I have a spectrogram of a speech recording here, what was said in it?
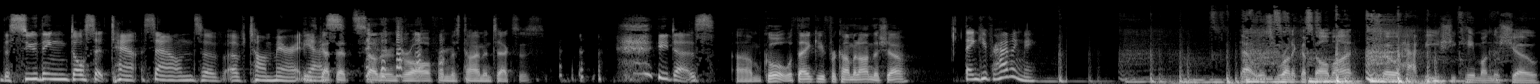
The soothing, dulcet ta- sounds of, of Tom Merritt. He's yes, got that southern drawl from his time in Texas. he does. Um, cool. Well, thank you for coming on the show. Thank you for having me. That was Veronica Belmont. So happy she came on the show.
